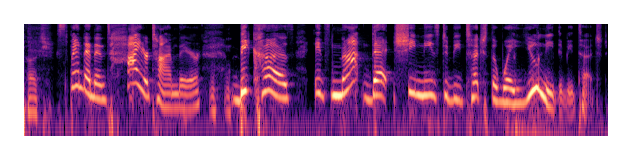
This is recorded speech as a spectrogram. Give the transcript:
Touch. Spend an entire time there because it's not that she needs to be touched the way you need to be touched.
